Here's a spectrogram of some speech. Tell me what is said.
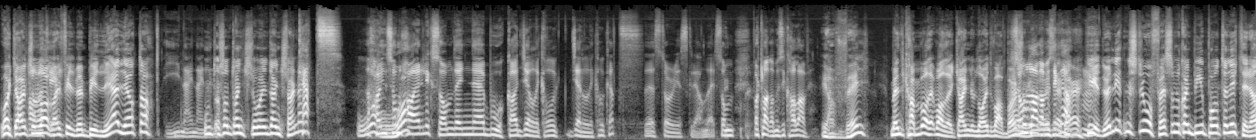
Var ikke han som laga filmen Billy Elliot, da? Nei, nei, nei. Nei. Som danser, om danseren der? Cats. Det er han som har liksom den eh, boka Jellicle, Jellical Cats, stories-greiene der, som ble laga musikal av. Ja vel. Men hvem var det, var det ikke han Lloyd Wabber? Som laga musikk, ja. Mm. Har du en liten strofe som du kan by på til lytterne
